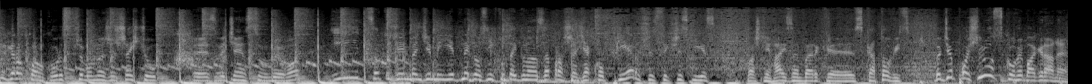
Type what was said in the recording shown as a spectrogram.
Wygrał konkurs, przypomnę, że sześciu e, zwycięzców było i co tydzień będziemy jednego z nich tutaj do nas zapraszać. Jako pierwszy z tych wszystkich jest właśnie Heisenberg e, z Katowic. Będzie po ślusku chyba grane.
